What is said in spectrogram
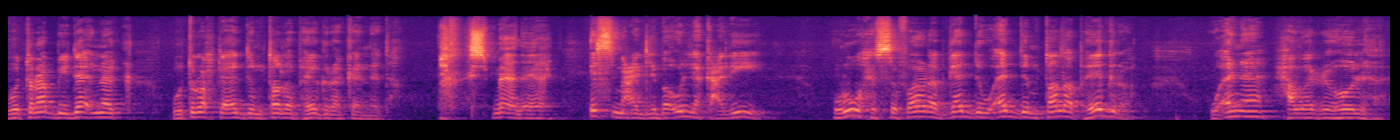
وتربي دقنك وتروح تقدم طلب هجرة كندا. اشمعنى يعني؟ اسمع اللي بقول لك عليه. روح السفارة بجد وقدم طلب هجرة وأنا هوريه لها.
